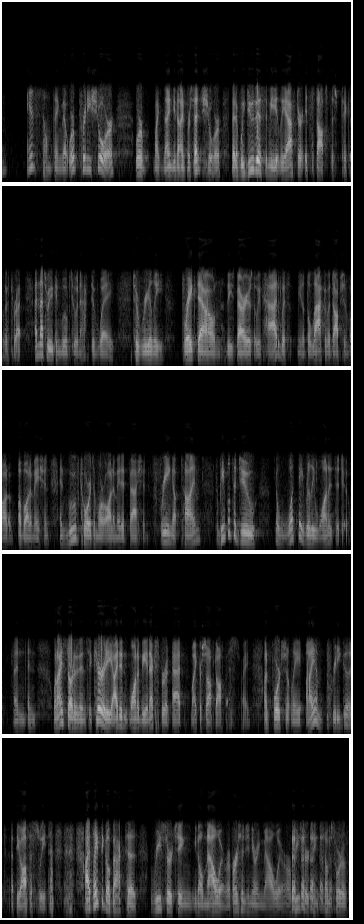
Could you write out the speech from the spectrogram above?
is something that we're pretty sure, we're like 99% sure, that if we do this immediately after, it stops this particular threat. And that's where you can move to an active way to really break down these barriers that we've had with you know the lack of adoption of, auto, of automation and move towards a more automated fashion, freeing up time for people to do you know, what they really wanted to do. And and when I started in security, I didn't want to be an expert at Microsoft Office, right? Unfortunately, I am pretty good at the Office suite. I'd like to go back to researching, you know, malware, reverse engineering malware, or researching some sort of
